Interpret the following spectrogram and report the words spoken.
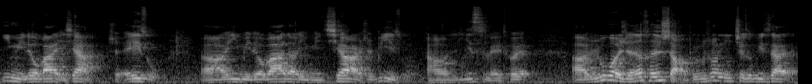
一米六八以下是 A 组，啊一米六八到一米七二是 B 组，然后以此类推。啊，如果人很少，比如说你这个比赛，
